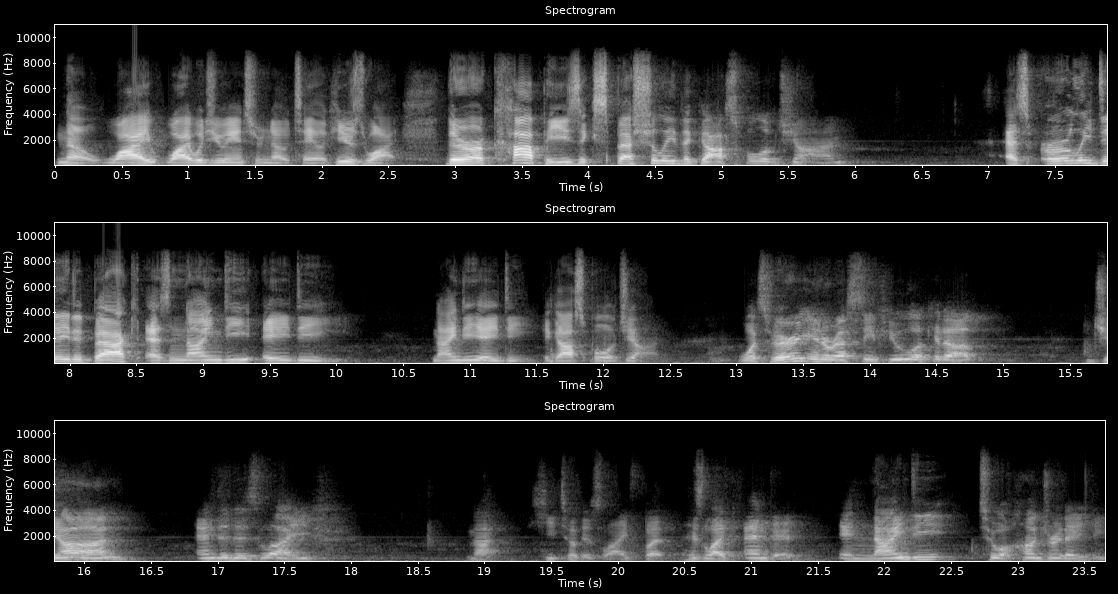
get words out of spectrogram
No. Why, why would you answer no, Taylor? Here's why. There are copies, especially the Gospel of John, as early dated back as 90 AD. 90 AD, the Gospel of John. What's very interesting, if you look it up, John ended his life, not he took his life, but his life ended in 90 to 100 AD.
